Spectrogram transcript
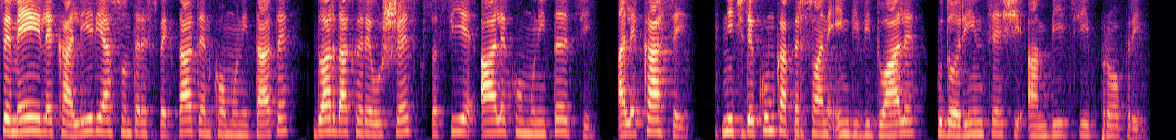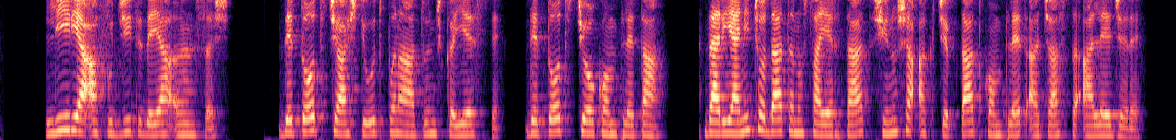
Femeile ca Liria sunt respectate în comunitate doar dacă reușesc să fie ale comunității, ale casei, nici de cum ca persoane individuale cu dorințe și ambiții proprii. Liria a fugit de ea însăși, de tot ce a știut până atunci că este, de tot ce o completa, dar ea niciodată nu s-a iertat și nu și-a acceptat complet această alegere,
